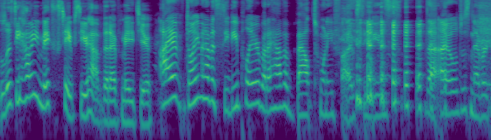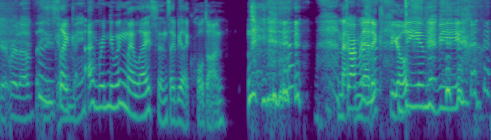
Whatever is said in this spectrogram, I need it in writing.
Lizzie, how many mixtapes do you have that I've made you? I have, don't even have a CD player, but I have about 25 CDs that I will just never get rid of that you've given like me. I'm renewing my license. I'd be like, hold on. Magnetic field. DMV.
